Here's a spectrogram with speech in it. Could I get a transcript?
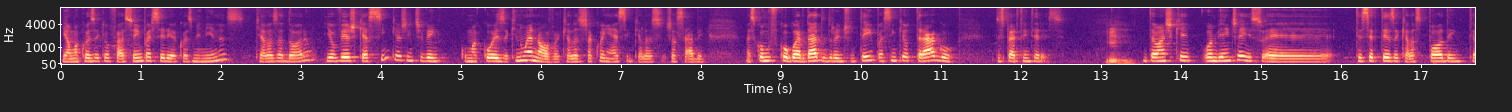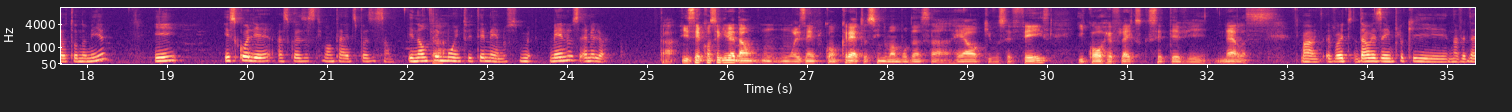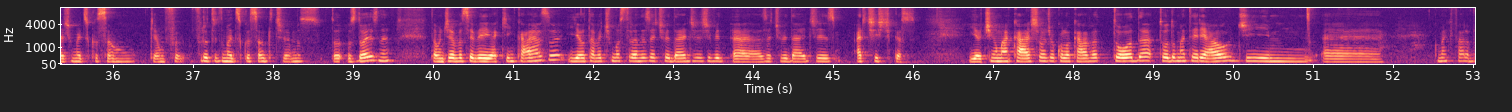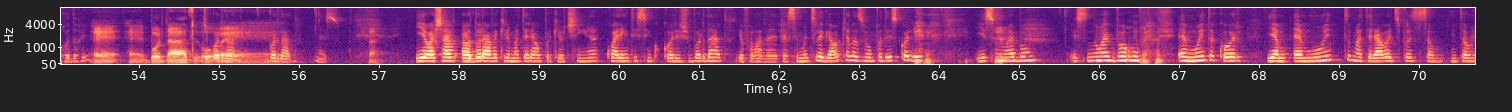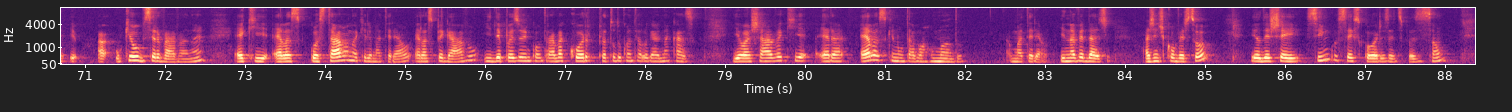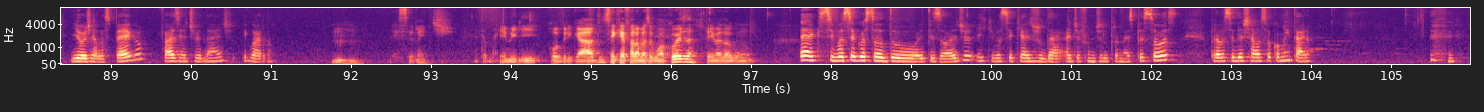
E é uma coisa que eu faço em parceria com as meninas, que elas adoram, e eu vejo que assim que a gente vem com uma coisa que não é nova, que elas já conhecem, que elas já sabem, mas como ficou guardado durante um tempo, assim que eu trago, desperta interesse. Uhum. Então acho que o ambiente é isso, é ter certeza que elas podem ter autonomia e escolher as coisas que vão estar à disposição. E não ter tá. muito e ter menos. Menos é melhor. Tá. E você conseguiria dar um, um, exemplo concreto, assim, de uma mudança real que você fez e qual o reflexo que você teve nelas? Bom, eu vou dar um exemplo que, na verdade, é uma discussão, que é um fruto de uma discussão que tivemos os dois, né? Então, um dia você veio aqui em casa e eu estava te mostrando as atividades, as atividades artísticas. E eu tinha uma caixa onde eu colocava toda, todo o material de. É, como é que fala? Broderie? É, é bordado de ou bordado. é. Bordado, isso. Tá. E eu achava, eu adorava aquele material porque eu tinha 45 cores de bordado. E eu falava, vai ser muito legal que elas vão poder escolher. Isso não é bom. Isso não é bom. É muita cor. E é, é muito material à disposição. Então, eu, a, o que eu observava, né? É que elas gostavam daquele material, elas pegavam e depois eu encontrava cor para tudo quanto é lugar na casa. E eu achava que era elas que não estavam arrumando o material. E, na verdade, a gente conversou, eu deixei cinco, seis cores à disposição e hoje elas pegam, fazem atividade e guardam. Uhum. Excelente. Muito bem. Emily, obrigado. Você quer falar mais alguma coisa? Tem mais algum é que se você gostou do episódio e que você quer ajudar a difundi-lo para mais pessoas, para você deixar o seu comentário.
